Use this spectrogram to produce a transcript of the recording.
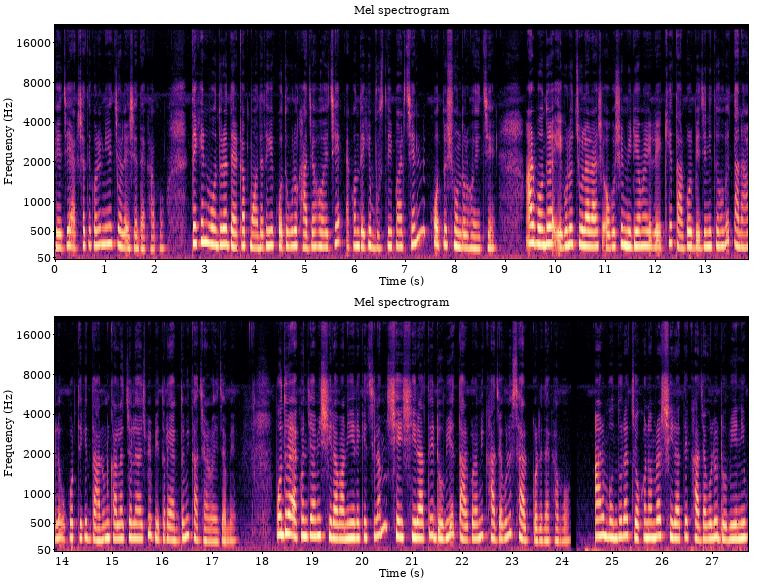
ভেজে একসাথে করে নিয়ে চলে এসে দেখাবো। দেখেন বন্ধুরা, দেড় কাপ ময়দা থেকে কতগুলো খাজা হয়েছে? এখন দেখে বুঝতেই পারছেন কত সুন্দর হয়েছে। আর বন্ধুরা, এগুলো চুলার আঁশ অবশ্যই মিডিয়ামে রেখে তারপর বেজে নিতে হবে। তা না হলে উপর থেকে দারুণ কালার চলে আসবে, ভিতরে একদমই কাঁচা রয়ে যাবে। বন্ধুরা, এখন যে আমি শিরা বানিয়ে রেখেছিলাম, সেই শিরাতে ডুবিয়ে তারপর আমি খাজাগুলো সার্ভ করে দেখাবো। আর বন্ধুরা, যখন আমরা শিরাতে খাজাগুলো ডুবিয়ে নিব,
